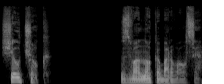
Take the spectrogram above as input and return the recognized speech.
Щелчок. Звонок оборвался.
